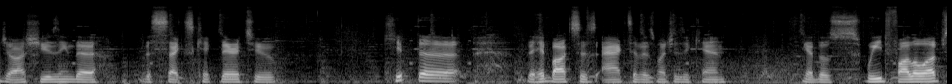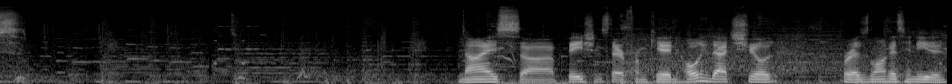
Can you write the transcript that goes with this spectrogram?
Josh using the the sex kick there to keep the the hitboxes active as much as he can. Get those sweet follow-ups. Nice uh, patience there from Kid, holding that shield for as long as he needed.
